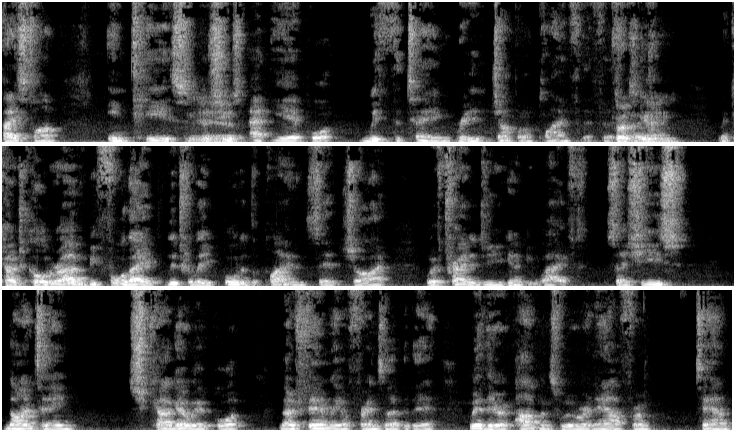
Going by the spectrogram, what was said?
FaceTime in tears because she was at the airport with the team, ready to jump on a plane for their first, First game. And the coach called her over before they literally boarded the plane and said, Shy, we've traded you, you're going to be waived. So she's 19, Chicago airport, no family or friends over there, where their apartments were an hour from town,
